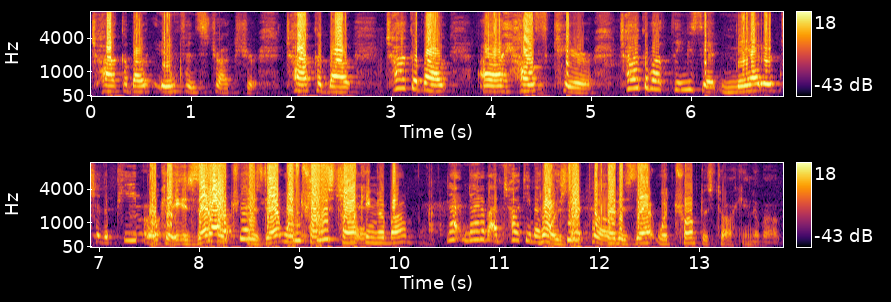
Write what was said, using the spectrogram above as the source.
talk about infrastructure, talk about, talk about uh, health care, talk about things that matter to the people. Okay, is that Stop what, is that what Trump's talking about? Not, not about, I'm talking about No, the is that, but is that what Trump is talking about?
